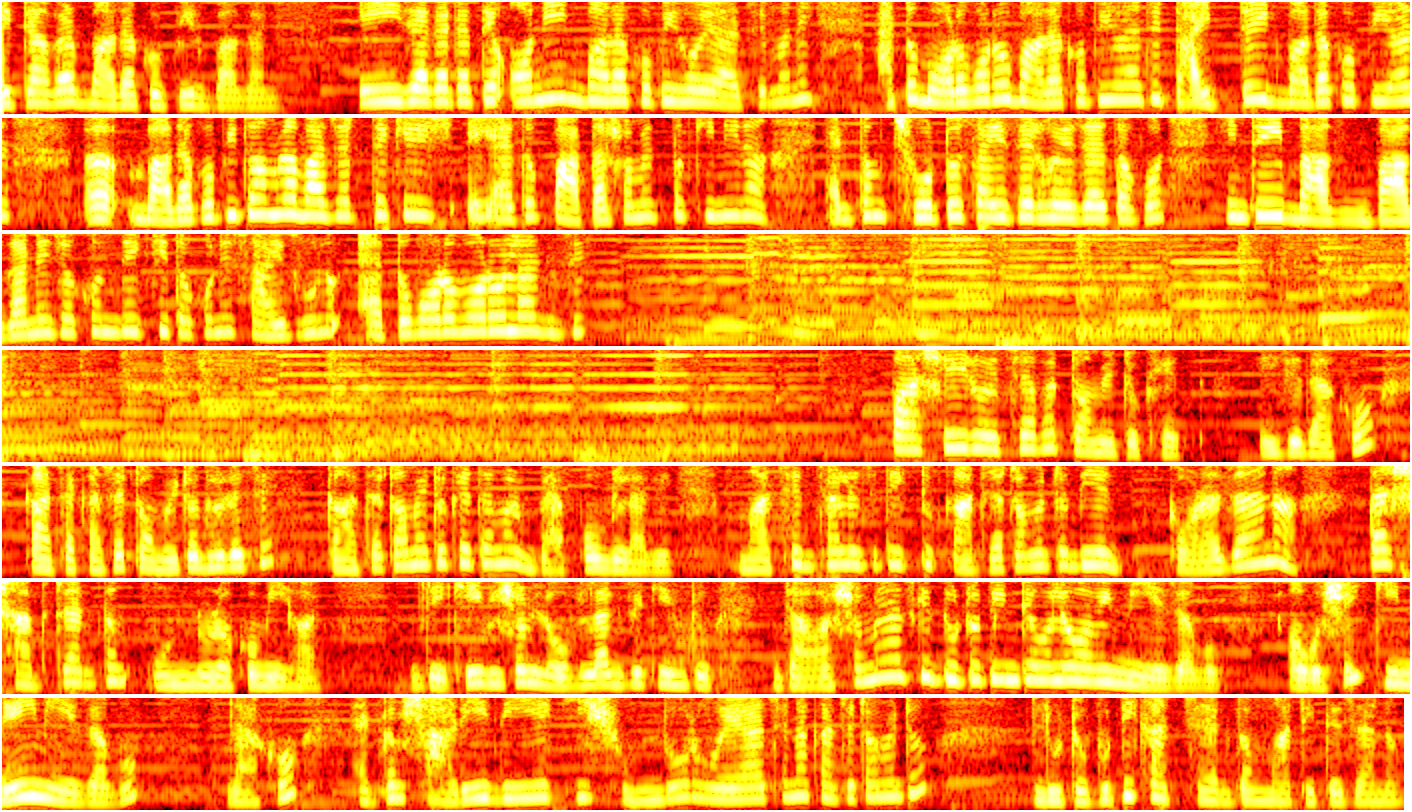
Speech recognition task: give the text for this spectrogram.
এটা আবার বাঁধাকপির বাগান। এই জায়গাটাতে অনেক বাঁধাকপি হয়ে আছে। মানে এত বড় বড় বাঁধাকপি হয়ে আছে টাইট টাইট বাঁধাকপি আর বাঁধাকপি তো আমরা বাজার থেকে এই এত পাতা সমেত তো কিনি না, একদম ছোট সাইজের হয়ে যায় তখন। কিন্তু এই বাগ- বাগানে যখন দেখছি তখন এই সাইজগুলো এত বড় বড় লাগছে। পাশেই রয়েছে আবার টমেটো ক্ষেত। এই যে দেখো, কাঁচা কাঁচা টমেটো ধরেছে। কাঁচা টমেটো খেতে আমার ব্যাপক লাগে। মাছের ঝালে যদি একটু কাঁচা টমেটো দিয়ে করা যায় না, তার স্বাদটা একদম অন্যরকমই হয়। দেখেই ভীষণ লোভ লাগছে কিন্তু, যাওয়ার সময় আজকে দুটো তিনটে হলেও আমি নিয়ে যাব। অবশ্যই কিনেই নিয়ে যাব। দেখো, একদম শাড়ি দিয়ে কি সুন্দর হয়ে আছে না কাঁচা টমেটো? লুটোপুটি খাচ্ছে একদম মাটিতে যেন।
